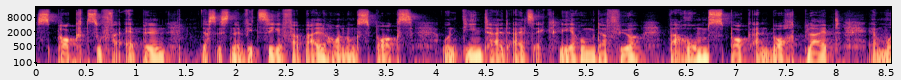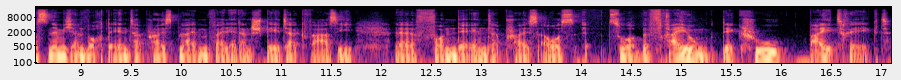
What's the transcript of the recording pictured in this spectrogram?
Spock zu veräppeln, das ist eine witzige Verballhornung Spocks und dient halt als Erklärung dafür, warum Spock an Bord bleibt. Er muss nämlich an Bord der Enterprise bleiben, weil er dann später quasi äh, von der Enterprise aus äh, zur Befreiung der Crew beiträgt.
